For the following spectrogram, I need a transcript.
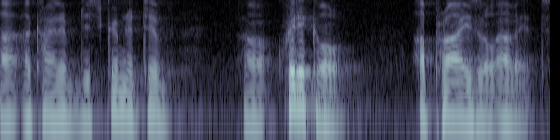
a, a, kind of discriminative, uh, critical appraisal of it.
